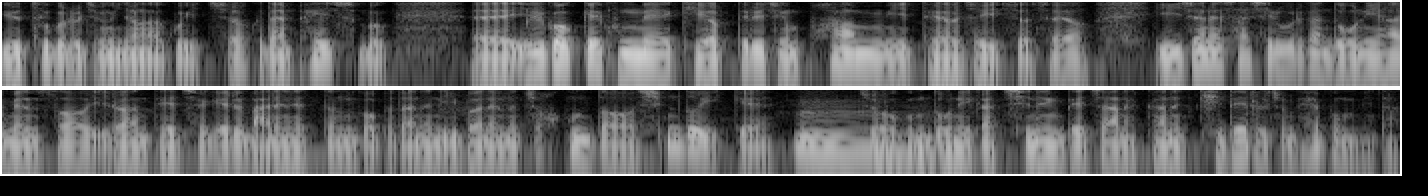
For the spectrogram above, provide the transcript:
유튜브를 지금 운영하고 있죠. 그다음 페이스북 일곱 개 국내 기업들이 지금 포함이 되어져 있어서요. 이전에 사실 우리가 논의하면서 이러한 대책회를 마련했던 것보다는 이번에는 조금 더 심도 있게 음. 조금 논의가 진행되지 않을까 하는 기대를 좀 해봅니다.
